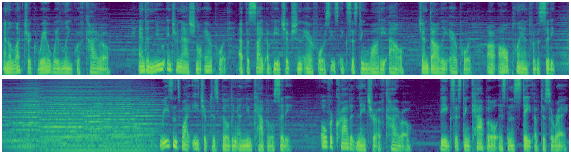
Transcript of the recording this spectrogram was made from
an electric railway link with Cairo, and a new international airport at the site of the Egyptian Air Force's existing Wadi Al Jandali Airport are all planned for the city. Reasons why Egypt is building a new capital city. Overcrowded nature of Cairo. The existing capital is in a state of disarray.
